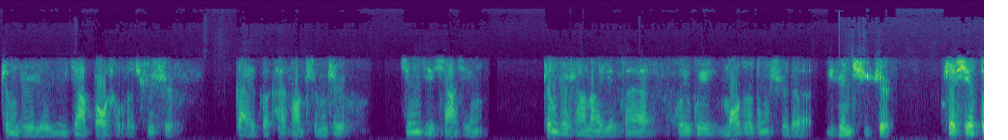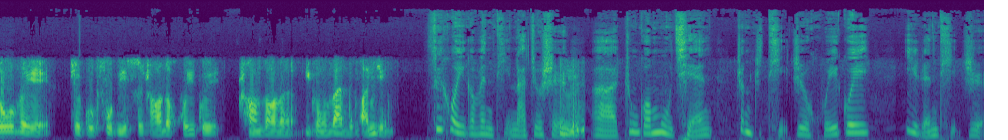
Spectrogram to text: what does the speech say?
政治有愈加保守的趋势，改革开放停滞，经济下行。政治上呢，也在回归毛泽东式的一人体制，这些都为这股复辟思潮的回归创造了一种外部环境。最后一个问题呢，就是呃，中国目前政治体制回归一人体制，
